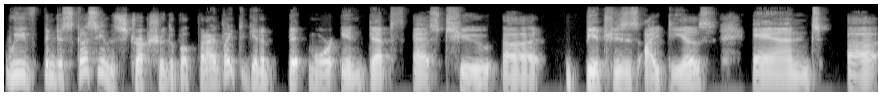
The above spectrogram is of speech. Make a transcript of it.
We've been discussing the structure of the book, but I'd like to get a bit more in depth as to uh, Beatrice's ideas and uh,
